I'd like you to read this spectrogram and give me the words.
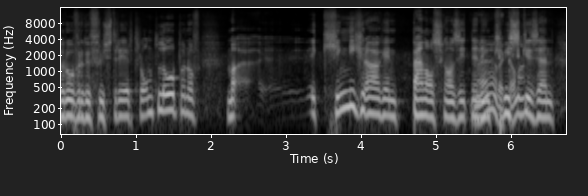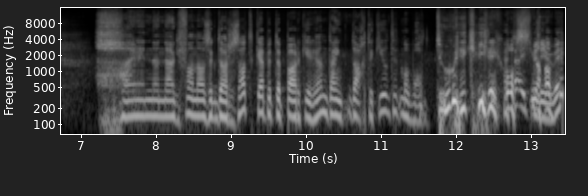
erover gefrustreerd rondlopen. Of, maar ik ging niet graag in panels gaan zitten en Nee, in quizjes. En, Oh, en dan dacht ik van, als ik daar zat, ik heb het een paar keer gedaan, denk, dacht ik heel tijd, maar wat doe ik hier in ik wil godsnaam? hier weg.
